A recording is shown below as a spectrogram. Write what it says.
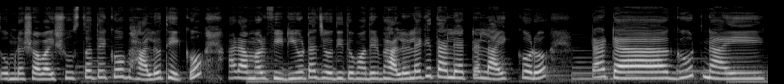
তোমরা সবাই সুস্থ থেকো, ভালো থেকো, আর আমার ভিডিওটা যদি তোমাদের ভালো লাগে তাহলে একটা লাইক করো। টাটা গুড নাইট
